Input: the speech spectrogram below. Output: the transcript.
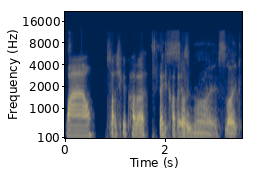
wow, such a good cover. Both It's covers. so nice. Like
